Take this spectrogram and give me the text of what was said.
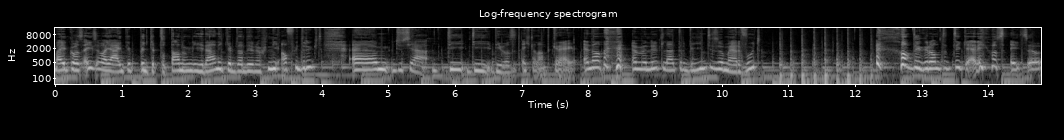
Maar ik was echt zo van, ja, ik heb, ik heb totaal nog niet gedaan. Ik heb dat hier nog niet afgedrukt. Um, dus ja, die, die, die was het echt al aan het krijgen. En dan, een minuut later, begint hij zo met haar voet op de grond te tikken. En ik was echt zo,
